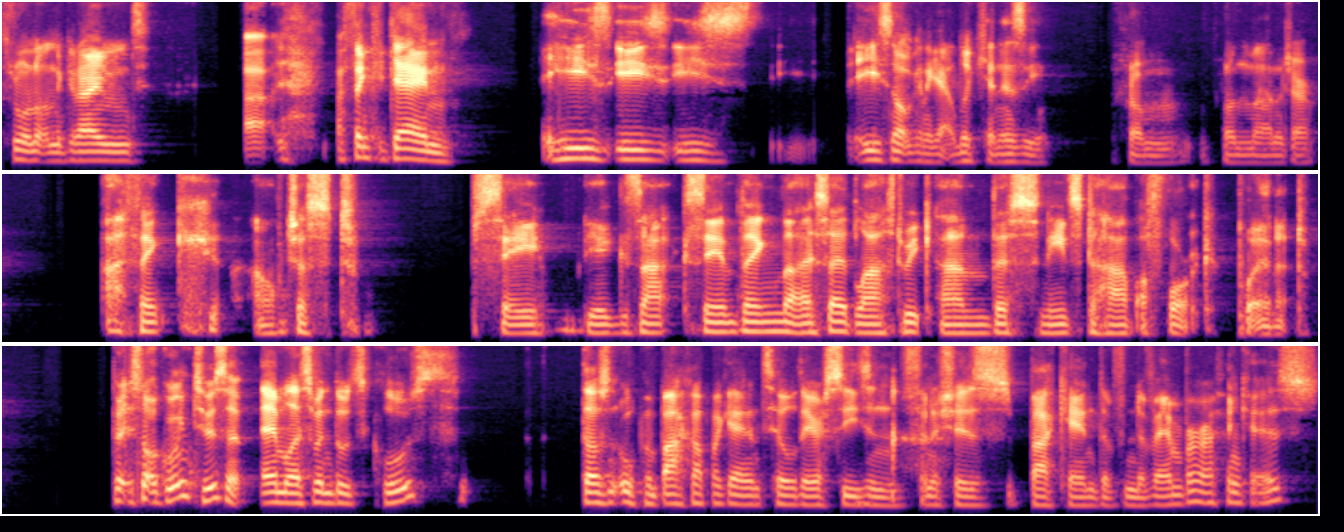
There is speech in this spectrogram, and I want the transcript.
throwing it on the ground, uh, I think again, he's he's he's he's not going to get a look in, is he? From from the manager. I think I'll just say the exact same thing that I said last week, and this needs to have a fork put in it. But it's not going to, is it? MLS window's closed. Doesn't open back up again until their season finishes back end of November, I think it is.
